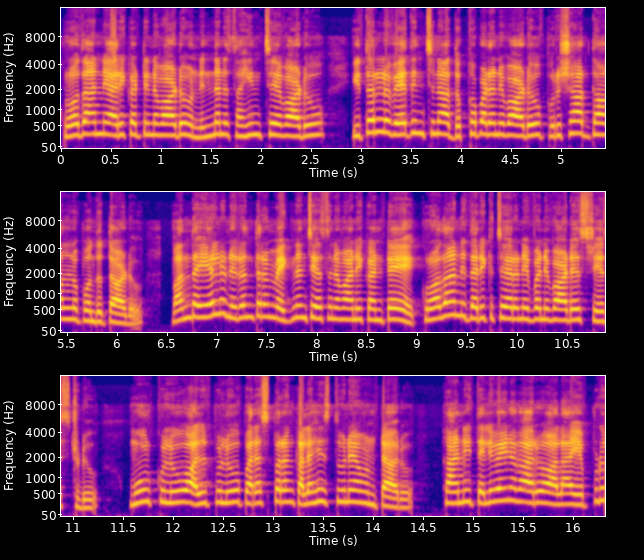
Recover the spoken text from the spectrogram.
క్రోధాన్ని అరికట్టినవాడు నిందను సహించేవాడు ఇతరులు వేధించినా దుఃఖపడనివాడు పురుషార్థాలను పొందుతాడు. వంద ఏళ్ళు నిరంతరం యజ్ఞం చేసిన వాని కంటే క్రోధాన్ని దరికి చేరనివ్వని వాడే శ్రేష్ఠుడు. మూర్ఖులు అల్పులు పరస్పరం కలహిస్తూనే ఉంటారు. కానీ తెలివైన వారు అలా ఎప్పుడూ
